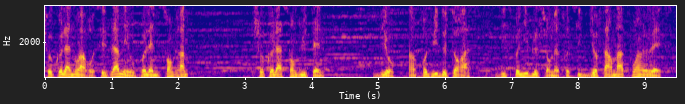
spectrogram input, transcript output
Chocolat noir au sésame et au pollen 100 g. Chocolat sans gluten. Bio, un produit de Thoras. Disponible sur notre site biopharma.es.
